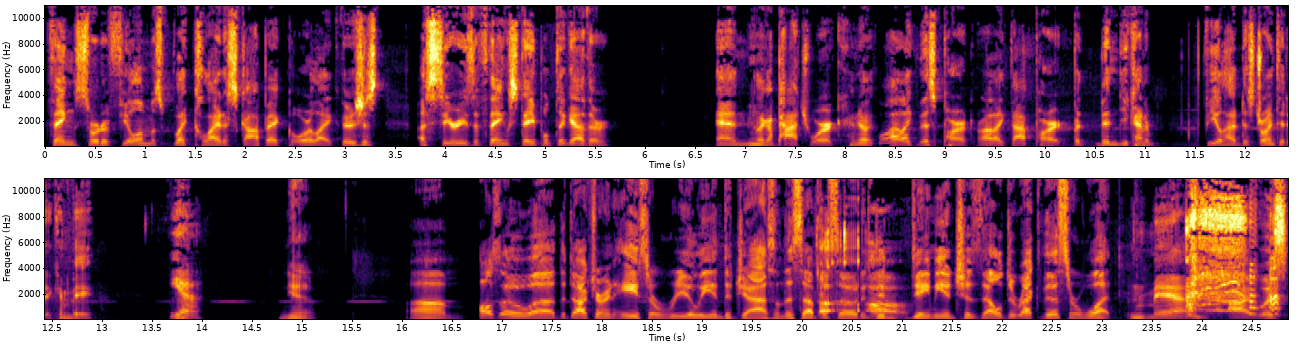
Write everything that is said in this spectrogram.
things sort of feel almost like kaleidoscopic, or like there's just a series of things stapled together, and like a patchwork, and you're like, well, I like this part, or I like that part, but then you kind of feel how disjointed it can be. Yeah. Yeah. Um, also, uh, the Doctor and Ace are really into jazz in this episode. and oh. did Damien Chazelle direct this or what? Man, I was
